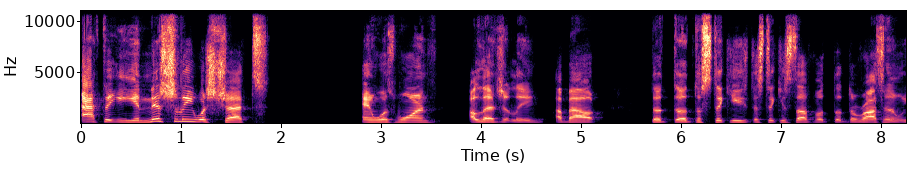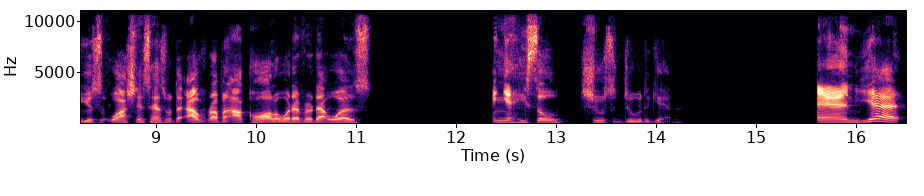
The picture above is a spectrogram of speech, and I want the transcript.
after he initially was checked and was warned allegedly about the the, the sticky the sticky stuff with the, the rosin and washing his hands with the rubbing alcohol or whatever that was. And yet he still choose to do it again. And yet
